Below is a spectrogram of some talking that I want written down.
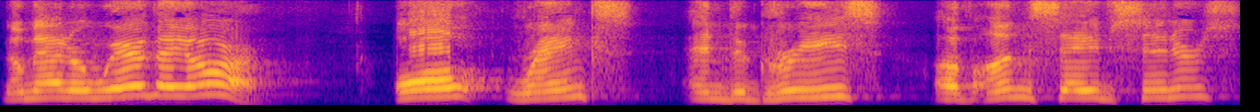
no matter where they are. All ranks and degrees of unsaved sinners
